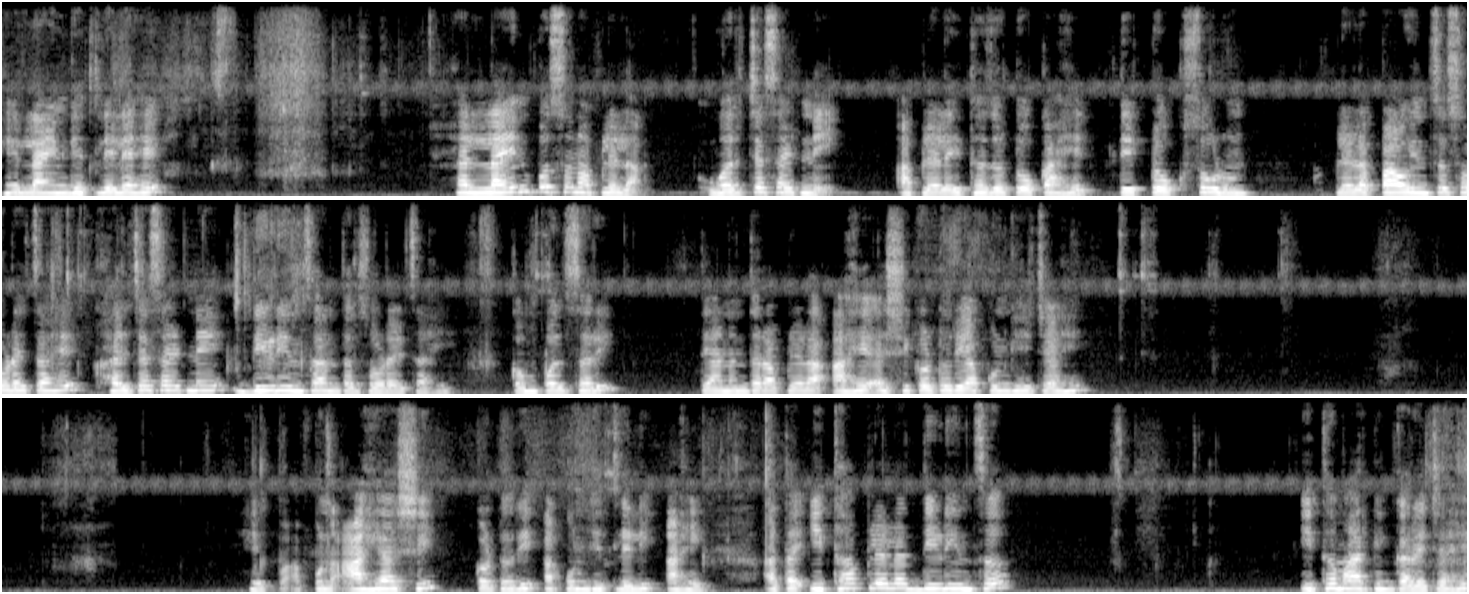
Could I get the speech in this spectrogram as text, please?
हे लाईन घेतलेले आहे. ह्या लाईनपासून आपल्याला वरच्या साईडने आपल्याला इथं जो टोक आहे ते टोक सोडून आपल्याला पाव इंच सोडायचं आहे. खालच्या साईडने दीड इंच अंतर सोडायचं आहे. कंपल्सरी त्यानंतर आपल्याला आहे अशी कटोरी आखून घ्यायची आहे. हे आपण आहे अशी कटोरी आपण घेतलेली आहे. आता इथं आपल्याला दीड इंच इथं मार्किंग करायचे आहे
